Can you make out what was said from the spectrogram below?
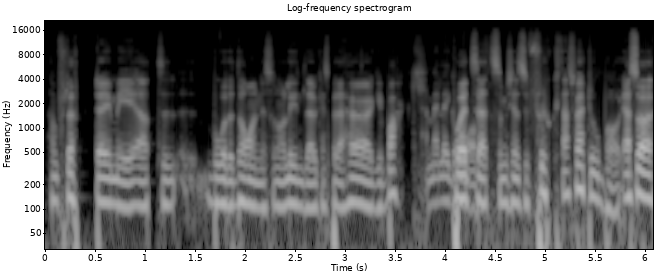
han flörtar ju med att eh, både Danielsson och Lindelöf kan spela högerback. Ja, på av. ett sätt som känns fruktansvärt obehagligt. Alltså,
